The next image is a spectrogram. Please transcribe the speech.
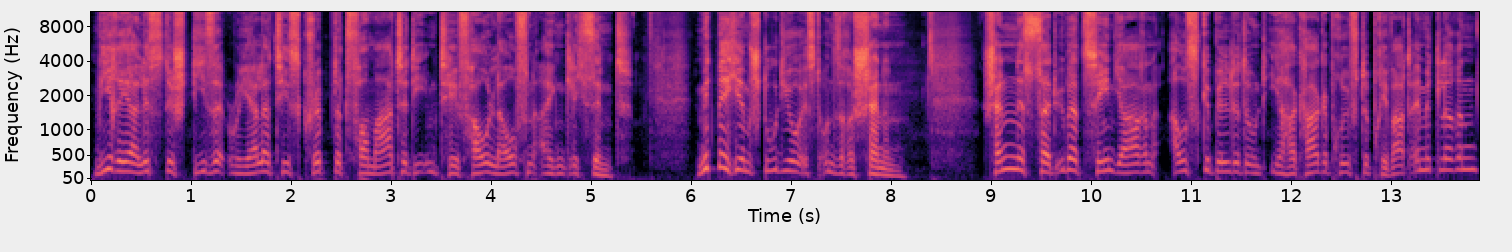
wie realistisch diese Reality-Scripted-Formate, die im TV laufen, eigentlich sind. Mit mir hier im Studio ist unsere Shannon. Shannon ist seit über zehn Jahren ausgebildete und IHK-geprüfte Privatermittlerin,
